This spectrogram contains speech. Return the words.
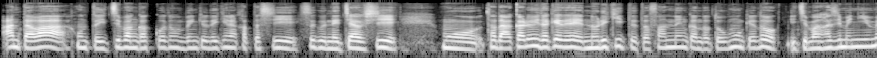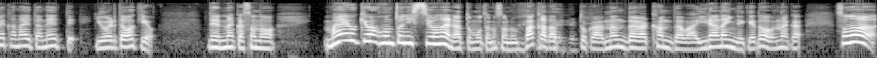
あんたは本当一番学校でも勉強できなかったし、すぐ寝ちゃうし、もうただ明るいだけで乗り切ってた3年間だと思うけど、一番初めに夢叶えたねって言われたわけよ。で、なんかその、前置きは本当に必要ないなと思ったの。そのバカだとかなんだらかんだはいらないんだけど、なんか、その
